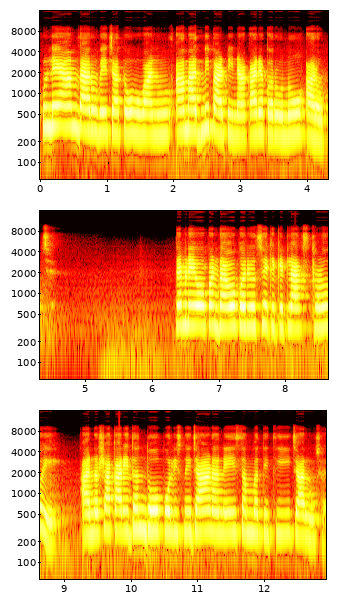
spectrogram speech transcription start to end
ખુલ્લેઆમ દારૂ વેચાતો હોવાનું આમ આદમી પાર્ટીના કાર્યકરોનો આરોપ છે. તેમણે એવો પણ દાવો કર્યો છે કે કેટલાક સ્થળોએ આ નશાકારી ધંધો પોલીસની જાણ અને સંમતિથી ચાલુ છે,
